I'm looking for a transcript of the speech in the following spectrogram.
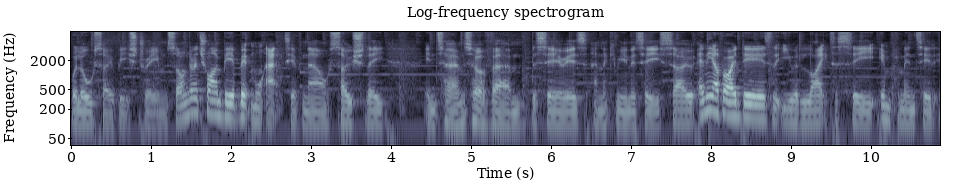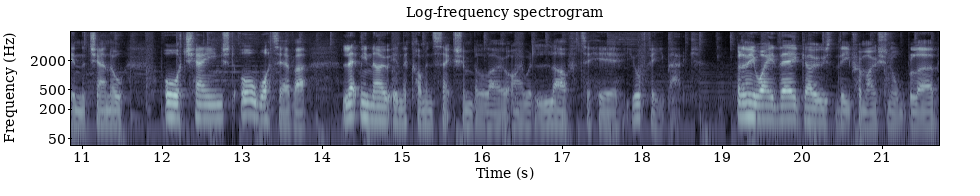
will also be streamed. So I'm going to try and be a bit more active now socially in terms of um, the series and the community so any other ideas that you would like to see implemented in the channel or changed or whatever, let me know in the comments section below. I would love to hear your feedback. But anyway, there goes the promotional blurb.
